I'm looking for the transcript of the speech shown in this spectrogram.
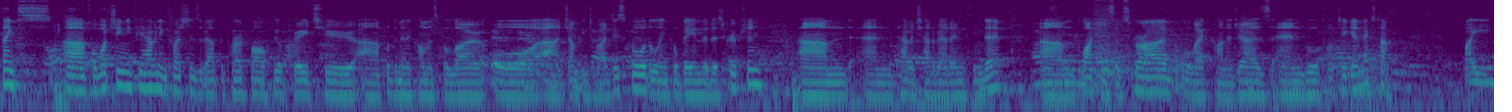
thanks uh, for watching. If you have any questions about the profile, feel free to uh, put them in the comments below or uh, jump into our Discord. A link will be in the description um, and have a chat about anything there. Um, like and subscribe, all that kind of jazz, and we'll talk to you again next time. Bye.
